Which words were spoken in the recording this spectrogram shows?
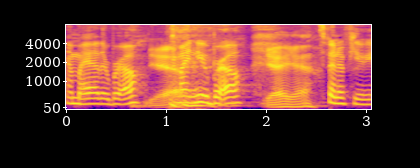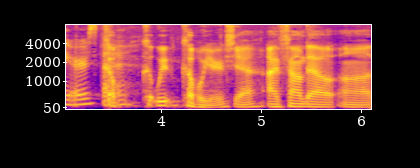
And my other bro. Yeah. My new bro. yeah, yeah. It's been a few years, but Couple, we, couple years, yeah. I found out uh,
